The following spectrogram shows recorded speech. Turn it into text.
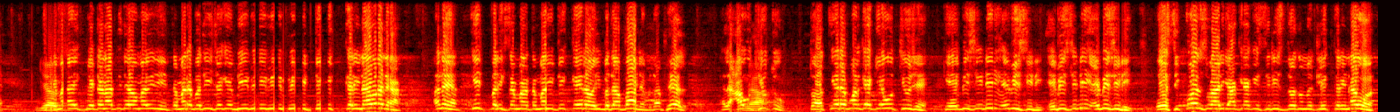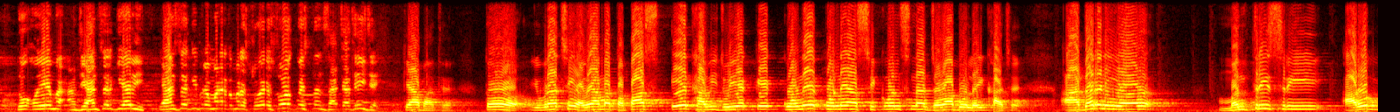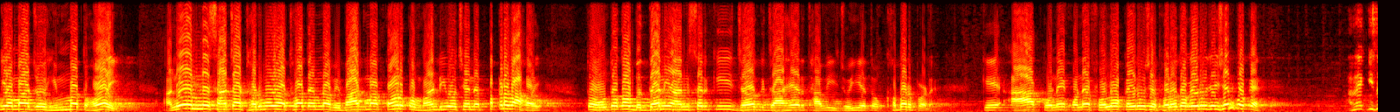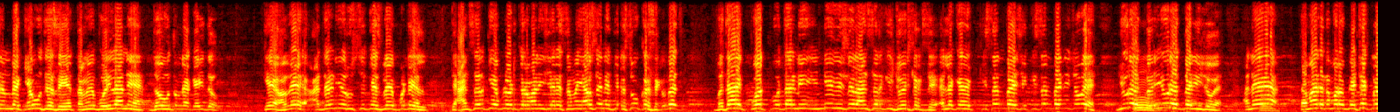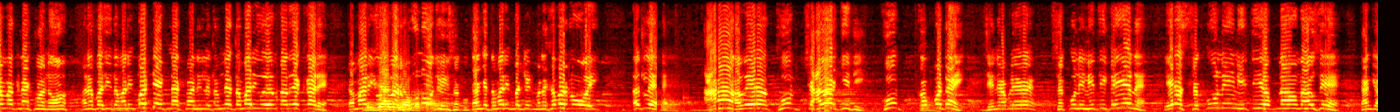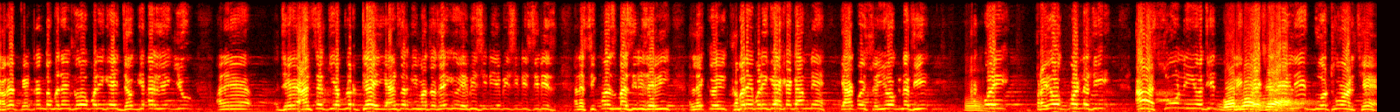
એમાં એક પેટર્ન આપી દેવામાં આવી હતી. તમારે બધી જગ્યાએ બી બી બી બી ટીક કરીને આવવાના. અને એ જ પરીક્ષામાં તમારી ટીક કર્યો એ બધા બાદ ને બધા ફેલ. એટલે આવું થયું હતું તો અત્યારે પણ કંઈક એવું થયું છે કે A B C D A B C D A B C D A B C D A sequence વાળી આખી આખી સિરીઝ જો તમે ક્લિક કરીને આવો તો એમાં જે આન્સર કી આવી એ આન્સર કી પ્રમાણે તમારા સો એ સો ક્વેશ્ચન સાચા થઈ જાય. ક્યાં વાત હે? તો યુવરાજસિંહ હવે આમાં તપાસ એ થવી જોઈએ કે કોને કોને આ સિક્વન્સના જવાબો લખ્યા છે? આદરણીય મંત્રી શ્રી આરોગ્યમાં જો હિંમત હોય અને એમને સાચા ઠરવું અથવા તો એમના વિભાગમાં કોણ કૌભાંડીઓ છે એને પકડવા હોય, તો હું તો કહું બધાની આન્સર કી જગ જાહેર થવી જોઈએ તો ખબર પડે કે આ કોને કોને ફોલો કર્યું છે. ફોલો તો કર્યું જઈશે ને કોકે? હવે કિશનભાઈ, કેવું થશે? તમે બોલ્યા ને, જો હું તમને કહી દઉં. કે હવે આદરણીય ઋષિકેશભાઈ પટેલ તે આન્સર કી અપલોડ કરવાની જ્યારે સમય આવશે ને ત્યારે શું કરશે? ખબર છે? પોત પોતાની ઇન્ડિવિજ્યુઅલ આન્સર કી જોઈ શકશે. એટલે કે કિશનભાઈ છે. કિશનભાઈ ની જોવે યુવરાજભાઈ યુવરાજભાઈ ની જોવે. અને તમારે તમારો બેઠક ક્રમાંક નાખવાનો અને પછી તમારી બર્થડેટ નાખવાની. એટલે તમને તમારી ઓએમઆર દેખાડે. તમારી ઓએમઆર હું ન જોઈ શકું. કારણ કે તમારી બર્થડેટ મને ખબર ન હોય. એટલે આ હવે ખૂબ ચાલાકીથી ખૂબ કપટાઈ જેને આપણે શકુની નીતિ કહીએ ને એ શકુની નીતિ અપનાવવામાં આવશે. કારણ કે હવે પેટર્ન તો બધાને ખબર પડી ગઈ જગ્યા થઈ ગયું અને જે આન્સર કી અપલોડ થઈ આન્સર કી માં તો થઈ ગયું એબીસીડી એબીસીડી સિરીઝ અને સિક્વન્સમાં સિરીઝ એવી એટલે કોઈ ખબર પડી ગઈ આખા ગામને કે આ કોઈ સંયોગ નથી આ કોઈ પ્રયોગ પણ નથી. આ સુનિયોજિત ગોઠવણ છે.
